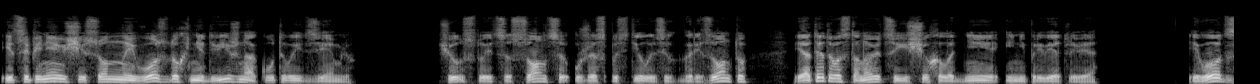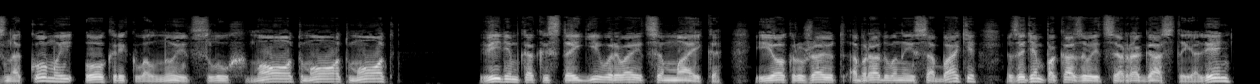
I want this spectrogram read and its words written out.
и цепенеющий сонный воздух недвижно окутывает землю. Чувствуется, солнце уже спустилось к горизонту, и от этого становится еще холоднее и неприветливее. И вот знакомый окрик волнует слух. «Мот, мот, мот!» Видим, как из тайги вырывается майка, ее окружают обрадованные собаки, затем показывается рогастый олень,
